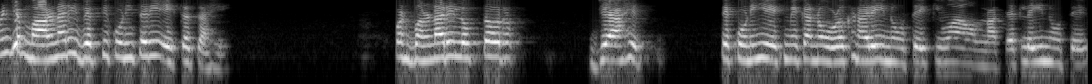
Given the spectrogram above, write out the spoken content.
म्हणजे मारणारी व्यक्ती कोणीतरी एकच आहे. पण मरणारे लोक तर जे आहेत ते कोणीही एकमेकांना ओळखणारेही नव्हते किंवा नात्यातलेही नव्हते.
